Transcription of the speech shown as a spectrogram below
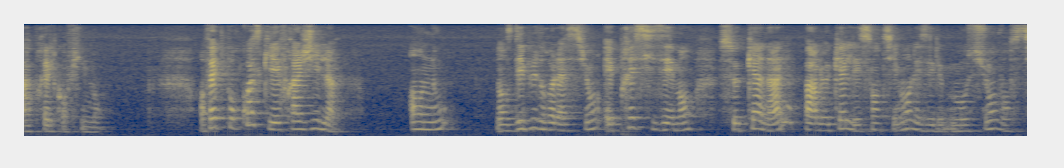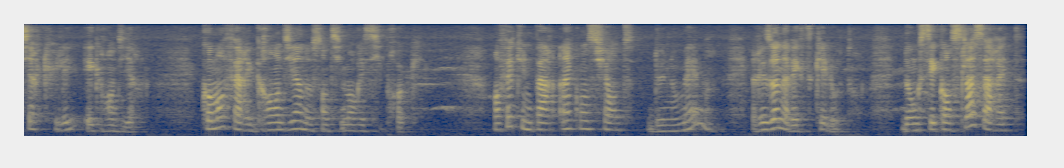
après le confinement. En fait, pourquoi ce qui est fragile en nous dans ce début de relation est précisément ce canal par lequel les sentiments, les émotions vont circuler et grandir? Comment faire grandir nos sentiments réciproques? En fait, une part inconsciente de nous-mêmes résonne avec ce qu'est l'autre. Donc c'est quand cela s'arrête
